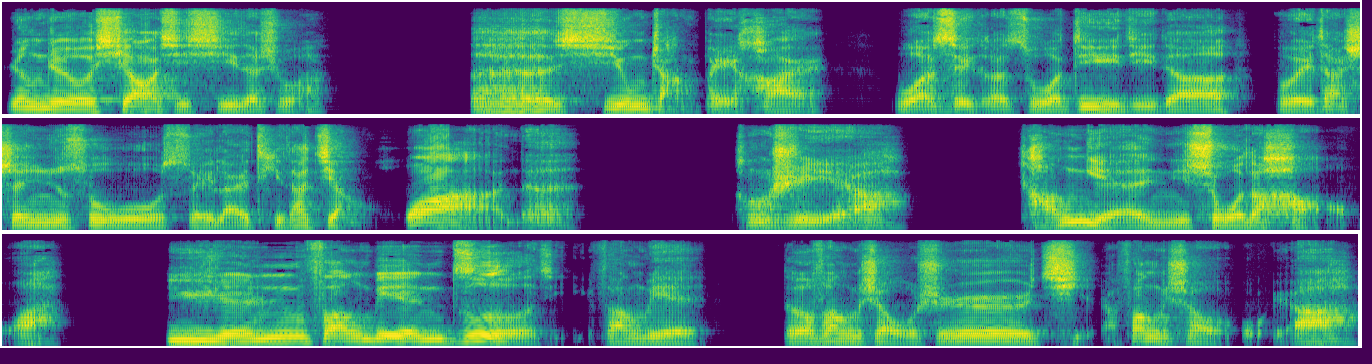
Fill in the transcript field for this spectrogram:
仍旧笑嘻嘻地说。呃，兄长被害，我这个做弟弟的为他申诉，谁来替他讲话呢？彭师爷啊，常言说得好啊，与人方便，自己方便，得放手时且放手呀。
